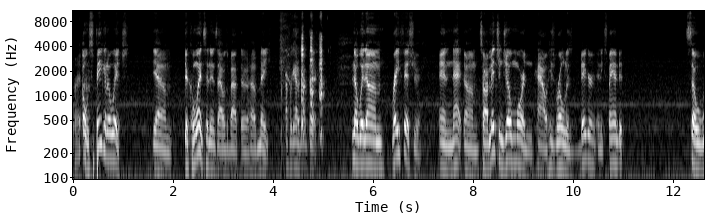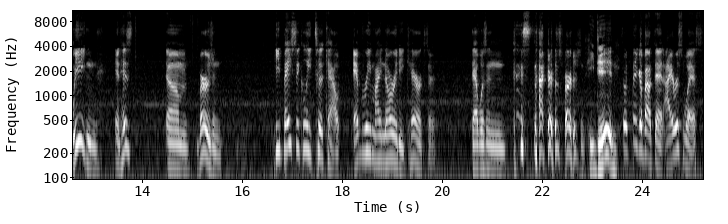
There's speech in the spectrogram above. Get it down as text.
Right. Oh, speaking of which, yeah, um, the coincidence I was about to uh, make, I forgot about that. no, with um Ray Fisher and that. Um, so I mentioned Joe Morton, how his role is bigger and expanded. So Whedon, in his um version, he basically took out every minority character that was in Snyder's version. He did. So think about that: Iris West.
